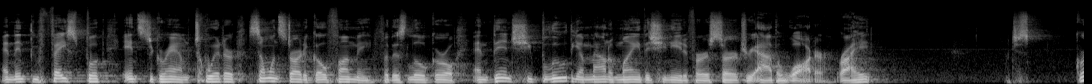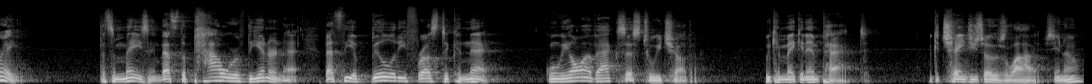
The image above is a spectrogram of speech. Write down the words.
And then through Facebook, Instagram, Twitter, someone started GoFundMe for this little girl. And then she blew the amount of money that she needed for her surgery out of the water, right? Which is great. That's amazing. That's the power of the internet. That's the ability for us to connect. When we all have access to each other, we can make an impact. We could change each other's lives, you know?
